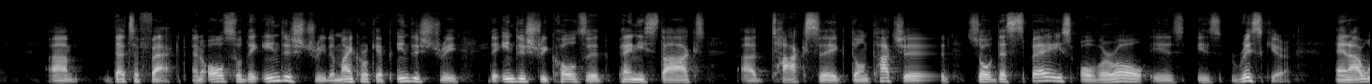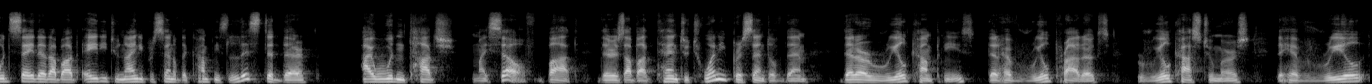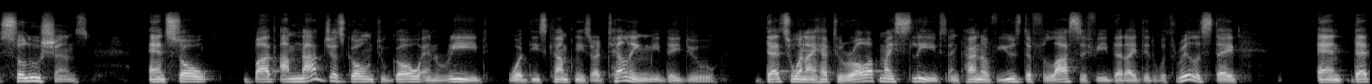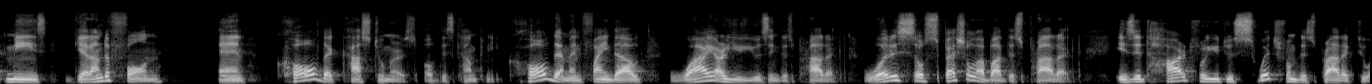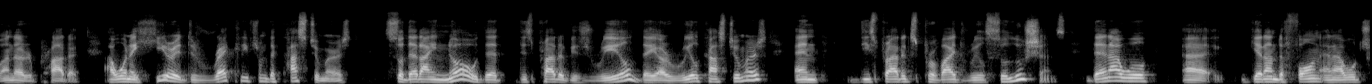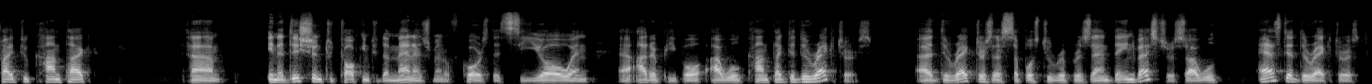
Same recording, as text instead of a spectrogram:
um, that's a fact. And also the industry, the microcap industry, the industry calls it penny stocks, uh, toxic, don't touch it. So the space overall is is riskier. And I would say that about 80 to 90% of the companies listed there, I wouldn't touch myself, but there's about 10 to 20% of them that are real companies that have real products, real customers, they have real solutions. And so, but I'm not just going to go and read what these companies are telling me they do. That's when I have to roll up my sleeves and kind of use the philosophy that I did with real estate. And that means get on the phone and call the customers of this company call them and find out why are you using this product what is so special about this product is it hard for you to switch from this product to another product? I want to hear it directly from the customers so that I know that this product is real, they are real customers, and these products provide real solutions. Then I will uh, get on the phone and I will try to contact, um, in addition to talking to the management, of course, the CEO and uh, other people, I will contact the directors. Uh, directors are supposed to represent the investors. So I will ask the directors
